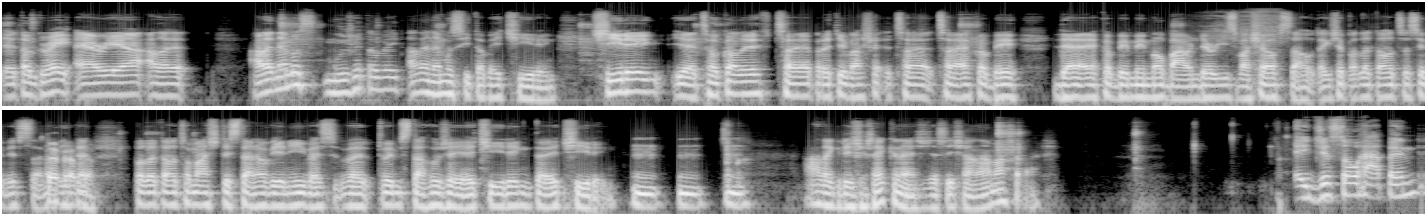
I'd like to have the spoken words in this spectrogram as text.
je to grey area, ale, ale nemus, může to být, ale nemusí to být cheating. Cheating je cokoliv, co je proti vaše, co je, co je jakoby, jde jakoby mimo boundaries vašeho vztahu. Takže podle toho, co si vy To stanovíte, pravda. podle toho, co máš ty stanověný ve, ve tvém vztahu, že je cheating, to je cheating. Hmm, hmm, hmm. Ale když řekneš, že jsi šel na masáž, It just so happened,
